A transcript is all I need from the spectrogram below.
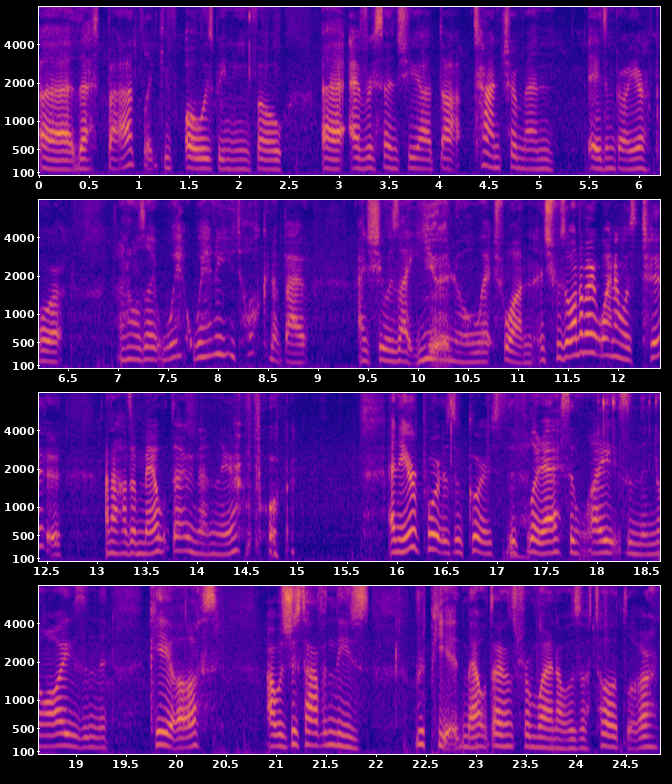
uh, this bad. Like, you've always been evil uh, ever since you had that tantrum in Edinburgh Airport." And I was like, "When are you talking about?" And she was like, "You know which one." And she was on about when I was two, and I had a meltdown in the airport. And the airport is, of course, the fluorescent lights and the noise and the chaos. I was just having these repeated meltdowns from when I was a toddler.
